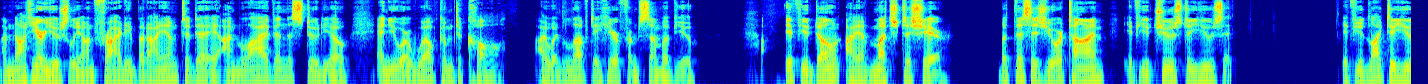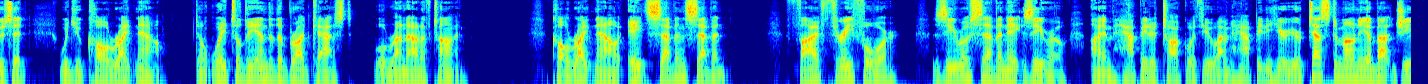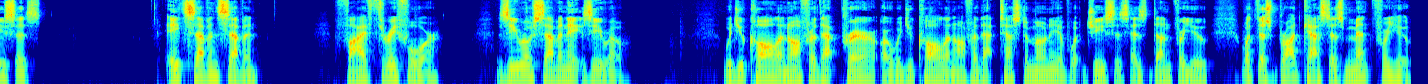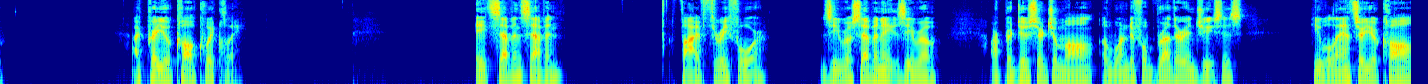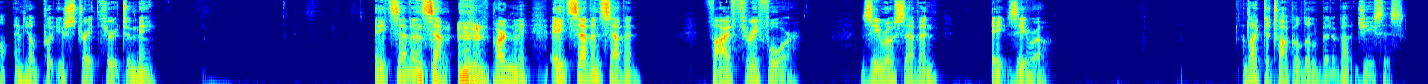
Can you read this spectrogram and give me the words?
I'm not here usually on Friday, but I am today. I'm live in the studio, and you are welcome to call. I would love to hear from some of you. If you don't, I have much to share, but this is your time if you choose to use it. If you'd like to use it, would you call right now? Don't wait till the end of the broadcast. We'll run out of time. Call right now 877 534 0780. I am happy to talk with you. I'm happy to hear your testimony about Jesus. 877 534 0780. Would you call and offer that prayer, or would you call and offer that testimony of what Jesus has done for you, what this broadcast has meant for you? I pray you'll call quickly. 877 534 0780. Our producer Jamal, a wonderful brother in Jesus, he will answer your call and he'll put you straight through to me. 877 pardon me 877 534 0780 I'd like to talk a little bit about Jesus.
